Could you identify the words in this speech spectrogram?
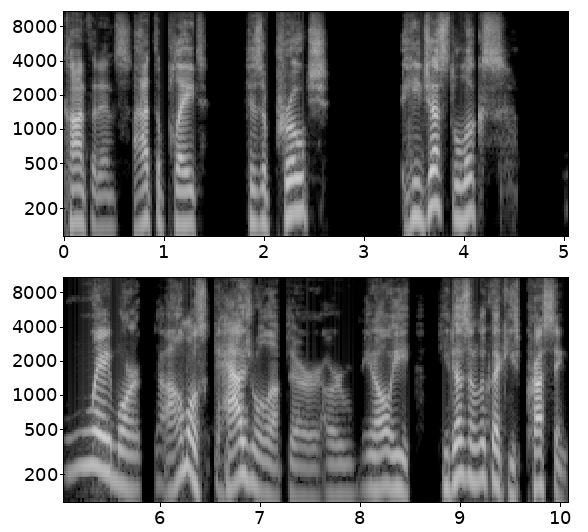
confidence at the plate his approach, he just looks way more almost casual up there, or you know, he he doesn't look like he's pressing,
